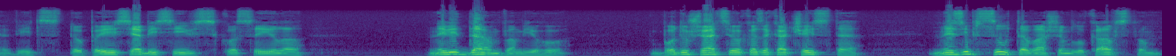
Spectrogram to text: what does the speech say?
Відступися, бісівсько сило, не віддам вам його, бо душа цього козака чиста, не зіпсута вашим лукавством,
